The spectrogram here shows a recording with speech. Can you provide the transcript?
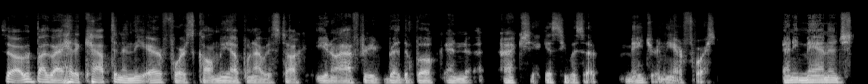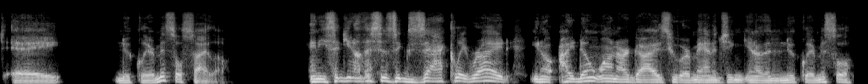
So, by the way, I had a captain in the Air Force call me up when I was talking, you know, after he'd read the book. And actually, I guess he was a major in the Air Force. And he managed a nuclear missile silo. And he said, you know, this is exactly right. You know, I don't want our guys who are managing, you know, the nuclear missile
